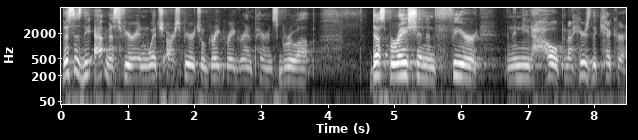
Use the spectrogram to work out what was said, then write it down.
This is the atmosphere in which our spiritual great great grandparents grew up desperation and fear, and they need hope. Now, here's the kicker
